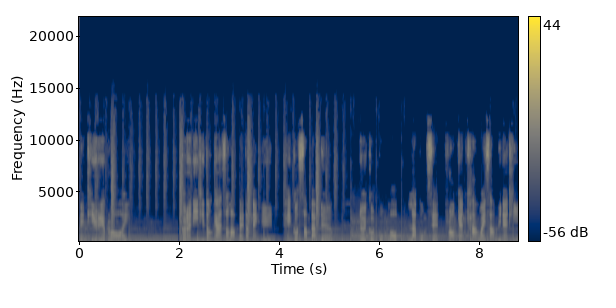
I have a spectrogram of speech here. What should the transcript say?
เป็นที่เรียบร้อย กรณีที่ต้องการสลับไปตำแหน่งอื่น ให้กดซ้ำแบบเดิม โดยกดปุ่มลบและปุ่มเซตพร้อมกันค้างไว้ 3 วินาที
